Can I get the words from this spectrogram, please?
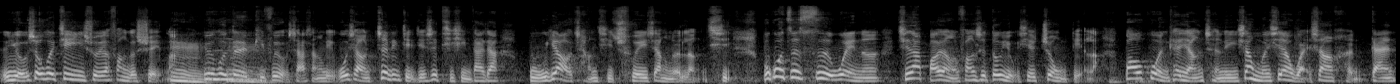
有的时候会建议说要放个水嘛，因为会对皮肤有杀伤力。我想志玲姐姐是提醒大家不要长期吹这样的冷气。不过这四位呢，其他保养的方式都有一些重点了，包括你看杨丞琳，像我们现在晚上很干，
